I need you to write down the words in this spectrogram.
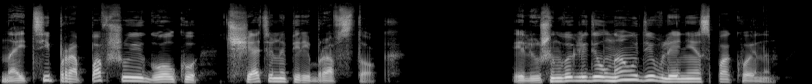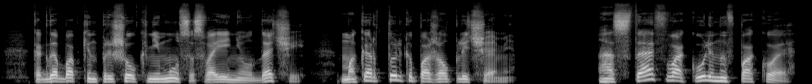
найти пропавшую иголку, тщательно перебрав сток. Илюшин выглядел на удивление спокойным. Когда Бабкин пришел к нему со своей неудачей, Макар только пожал плечами. «Оставь Вакулина в покое.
